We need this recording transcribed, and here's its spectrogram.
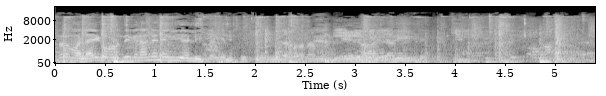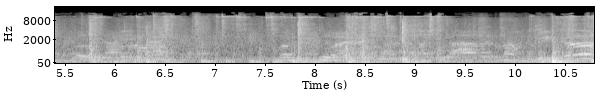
अबे मलाई को प्रति बना देने भी वाली ये सुकून कर रहा ना मैं गेम खेल रहा पकड़ेगा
